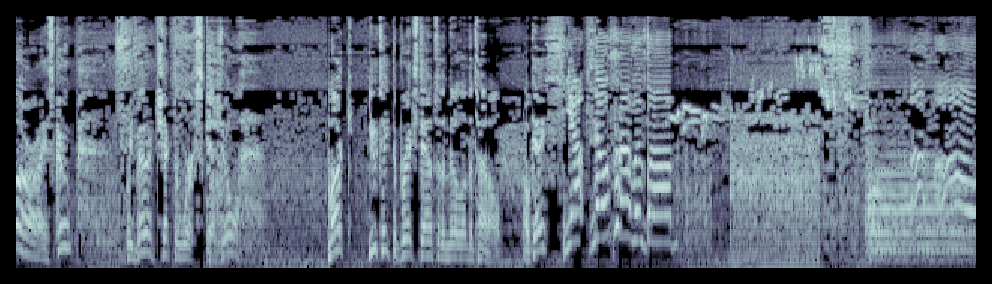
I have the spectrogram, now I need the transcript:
All right, Scoop. We better check the work schedule. Muck, you take the bricks down to the middle of the tunnel, okay? Yep, no problem, Bob. Uh-oh.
